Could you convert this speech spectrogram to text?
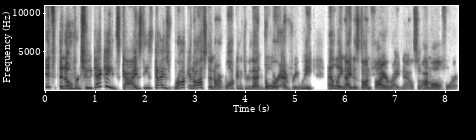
it's been over two decades, guys. These guys, Rock and Austin, aren't walking through that door every week. LA Knight is on fire right now, so I'm all for it.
